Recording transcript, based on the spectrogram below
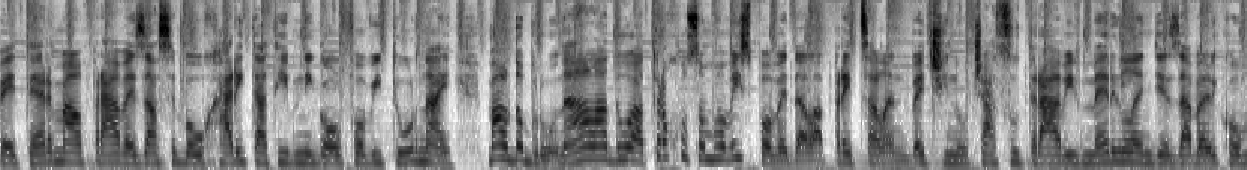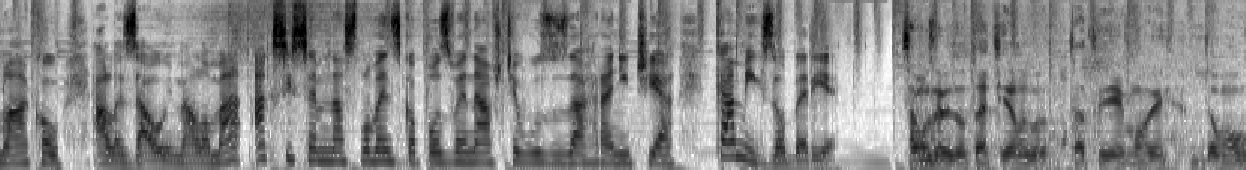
Peter mal práve za sebou charitatívny golfový turnaj. Mal dobrú náladu a trochu som ho vyspovedala. Predsa len väčšinu času trávi v Marylande za veľkou mlákou. Ale zaujímalo ma, ak si sem na Slovensko pozve návštevu zo zahraničia, kam ich zoberie. Samozrejme do Tatie, lebo táto je môj domov,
